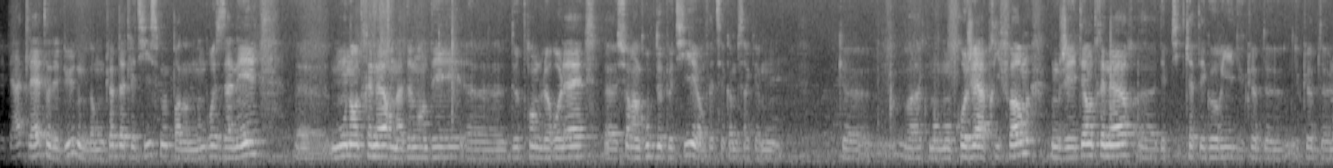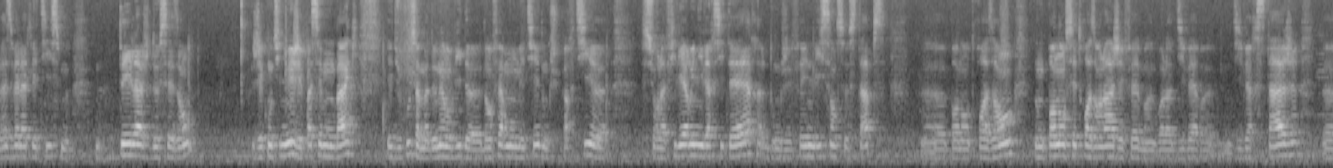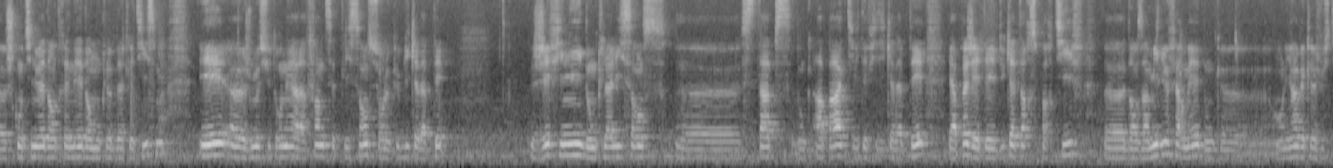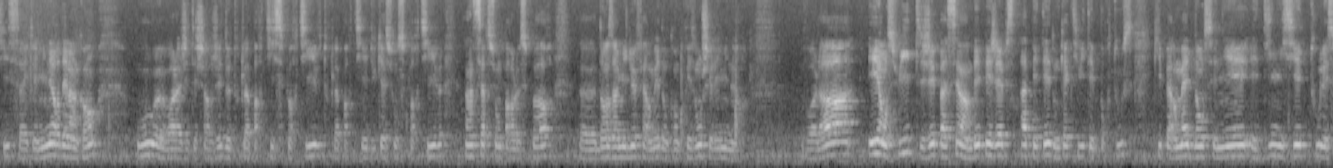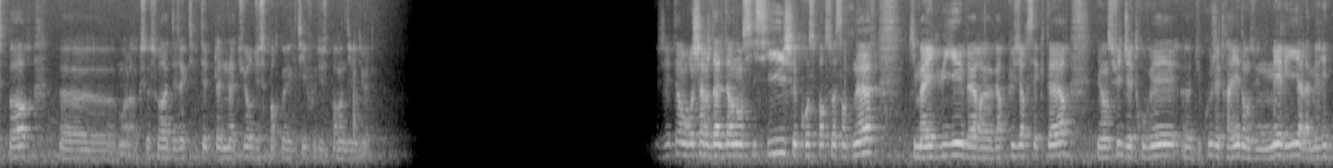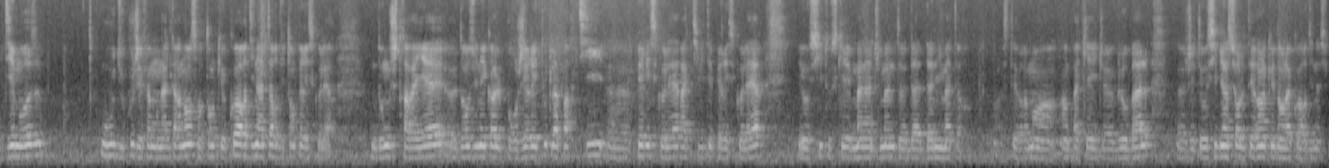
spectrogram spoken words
J'étais athlète au début, donc dans mon club d'athlétisme pendant de nombreuses années. Euh, mon entraîneur m'a demandé euh, de prendre le relais euh, sur un groupe de petits et en fait c'est comme ça que mon, projet a pris forme. Donc j'ai été entraîneur des petites catégories du club de, du club de Lasvel Athlétisme dès l'âge de 16 ans. J'ai continué, j'ai passé mon bac et du coup ça m'a donné envie d'en faire mon métier. Donc je suis parti sur la filière universitaire, donc j'ai fait une licence STAPS euh, pendant trois ans. Donc pendant ces trois ans-là, j'ai fait ben, voilà, divers, euh, stages. Euh, je continuais d'entraîner dans mon club d'athlétisme et je me suis tourné à la fin de cette licence sur le public adapté. J'ai fini donc la licence STAPS, donc APA, activité physique adaptée, et après j'ai été éducateur sportif dans un milieu fermé, donc en lien avec la justice, avec les mineurs délinquants où euh, voilà, j'étais chargé de toute la partie sportive, toute la partie éducation sportive, insertion par le sport, euh, dans un milieu fermé, donc en prison chez les mineurs. Voilà, et ensuite j'ai passé un BPGEPS APT, donc activité pour tous, qui permettent d'enseigner et d'initier tous les sports, euh, voilà, que ce soit des activités de pleine nature, du sport collectif ou du sport individuel. Été en recherche d'alternance ici, chez ProSport 69, qui m'a aiguillé vers, euh, vers plusieurs secteurs. Et ensuite, j'ai trouvé, euh, du coup, j'ai travaillé dans une mairie, à la mairie de Diemose, où du coup, j'ai fait mon alternance en tant que coordinateur du temps périscolaire. Donc, je travaillais euh, dans une école pour gérer toute la partie périscolaire, activité périscolaire, et aussi tout ce qui est management d'animateurs. C'était vraiment un, package global. Euh, j'étais aussi bien sur le terrain que dans la coordination.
